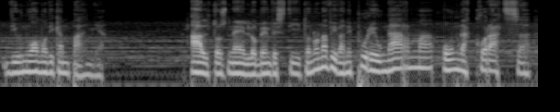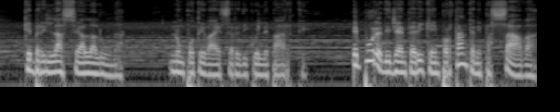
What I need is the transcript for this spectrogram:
di un uomo di campagna alto, snello, ben vestito, non aveva neppure un'arma o una corazza che brillasse alla luna. Non poteva essere di quelle parti. Eppure di gente ricca e importante ne passava,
